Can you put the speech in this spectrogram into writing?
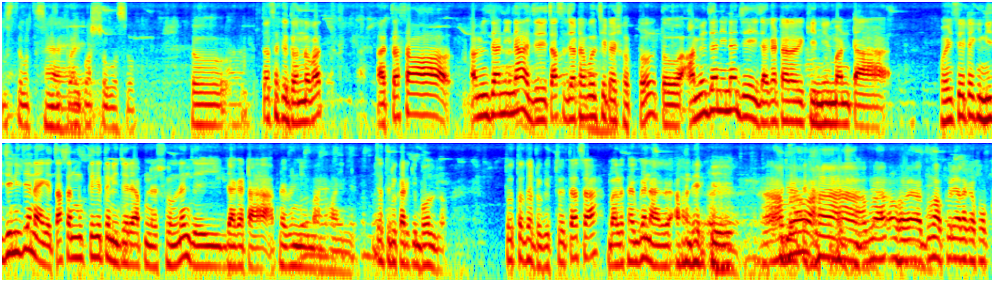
বুঝতে পারতেছে যে হ্যাঁ, প্রায় হ্যাঁ। পাঁচশো বছর। তো চাচাকে ধন্যবাদ। চাচা আমি জানি না যে চাচা যেটা বলছে এটা সত্য। তো আমিও জানি না যে এই জায়গাটার আর কি নির্মাণটা হয়েছে, এটা কি নিজে নিজে না চাচার মুখ থেকে তো নিজের আপনারা শুনলেন যে এই জায়গাটা আপনার নির্মাণ হয়নি। যতটুকু আর কি বলল। তো ততটুকু। তো চাচা ভালো থাকবেন আর আমাদেরকে আমরা হ্যাঁ হ্যাঁ আমরা দোয়া করি এলাকার পক্ষ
